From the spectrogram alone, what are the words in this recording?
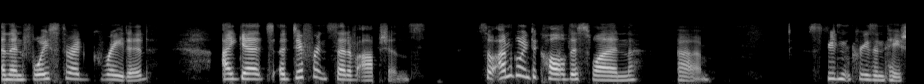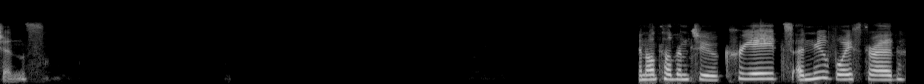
and then VoiceThread graded, I get a different set of options. So I'm going to call this one um, student presentations. And I'll tell them to create a new VoiceThread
